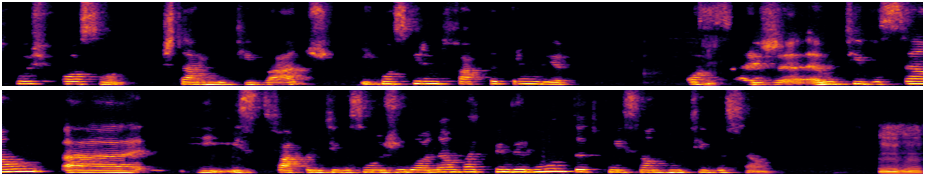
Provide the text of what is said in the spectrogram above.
depois possam estar motivados e conseguirem de facto aprender. Ou seja, a motivação, ah, e, e, se de facto a motivação ajuda ou não, vai depender muito da definição de motivação. Uhum.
